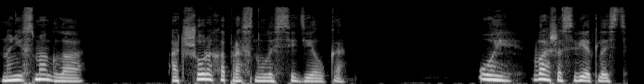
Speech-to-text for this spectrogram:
но не смогла. От шороха проснулась сиделка. «Ой, ваша светлость!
